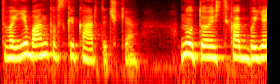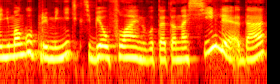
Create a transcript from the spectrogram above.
твоей банковской карточки. Ну, то есть, как бы я не могу применить к тебе офлайн вот это насилие, да,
